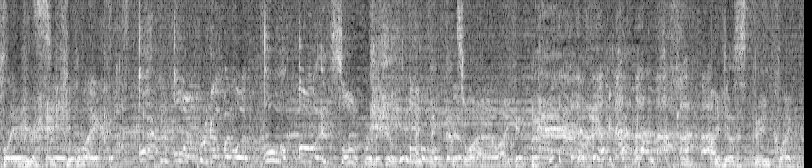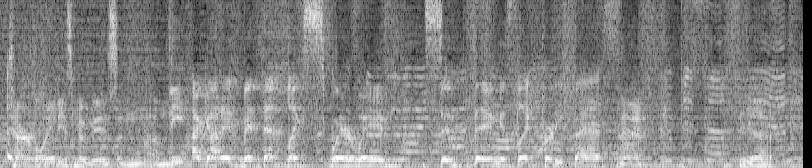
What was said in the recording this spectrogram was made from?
plays, Right. like oh, oh, I forgot my line. Oh, oh, it's so ridiculous. Oh, I think that's oh. why I like it though. Like, I just think like terrible '80s movies, and I'm The I gotta admit that like square wave synth thing is like pretty fat. yeah. yeah.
